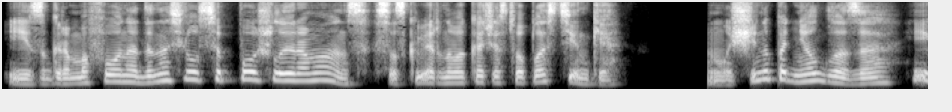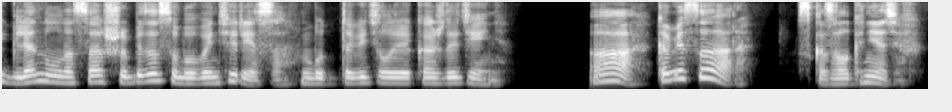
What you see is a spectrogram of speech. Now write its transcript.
Из граммофона доносился пошлый романс со скверного качества пластинки. Мужчина поднял глаза и глянул на Сашу без особого интереса, будто видел её каждый день. «А, комиссар!» — сказал Князев.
